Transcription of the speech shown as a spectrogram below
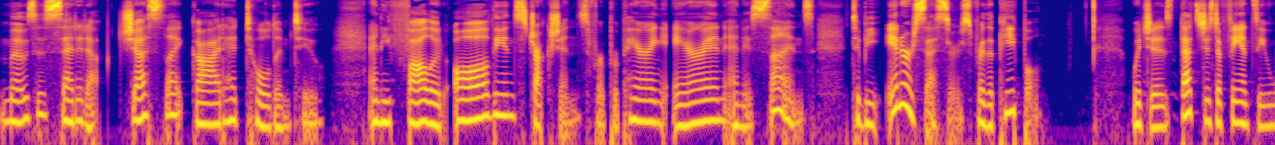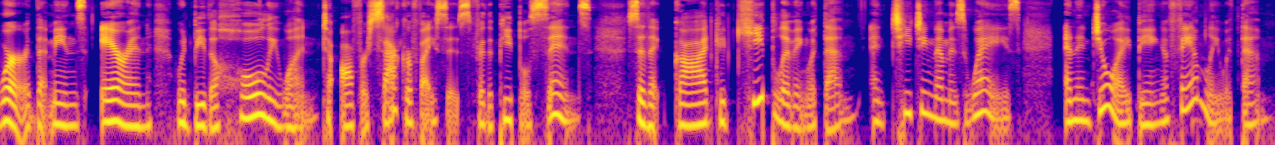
Moses set it up just like God had told him to, and he followed all the instructions for preparing Aaron and his sons to be intercessors for the people. Which is, that's just a fancy word that means Aaron would be the holy one to offer sacrifices for the people's sins so that God could keep living with them and teaching them his ways and enjoy being a family with them.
